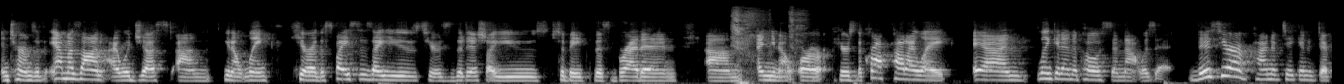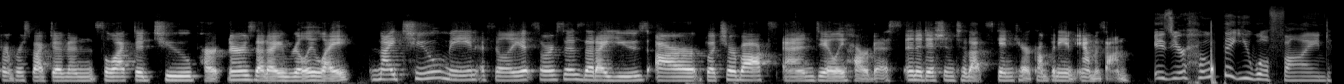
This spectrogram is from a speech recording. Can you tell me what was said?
in terms of Amazon, I would just, um, you know, link here are the spices I used, here's the dish I used to bake this bread in, um, and, you know, or here's the crock pot I like and link it in the post and that was it. This year I've kind of taken a different perspective and selected two partners that I really like. My two main affiliate sources that I use are ButcherBox and Daily Harvest, in addition to that skincare company and Amazon. Is your hope that you will find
